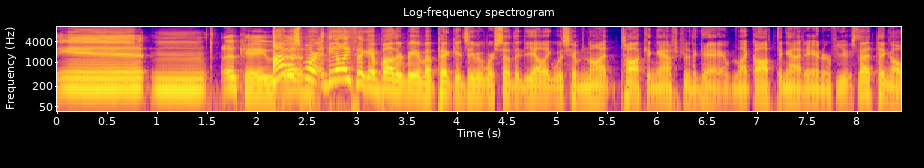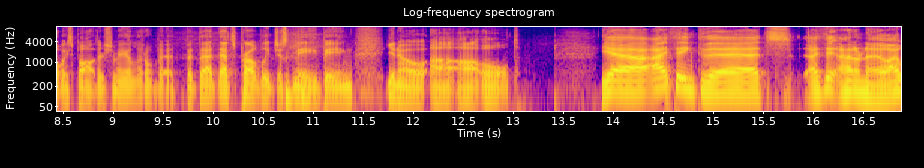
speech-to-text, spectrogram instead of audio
Eh, mm, okay. I was more. The only thing that bothered me about Pickens, even more so than yelling was him not talking after the game, like opting out of interviews. That thing always bothers me a little bit. But that that's probably just me being, you know, uh, uh, old. Yeah, I think that I think I don't know. I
